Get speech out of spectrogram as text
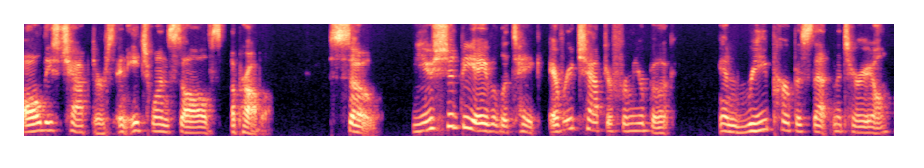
all these chapters and each one solves a problem. So you should be able to take every chapter from your book and repurpose that material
